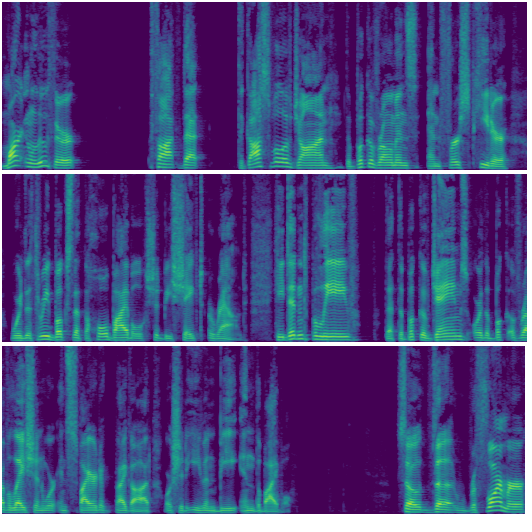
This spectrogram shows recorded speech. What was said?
Martin Luther thought that the Gospel of John, the book of Romans, and First Peter were the three books that the whole Bible should be shaped around. He didn't believe that the book of James or the book of Revelation were inspired by God or should even be in the Bible. So the reformer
